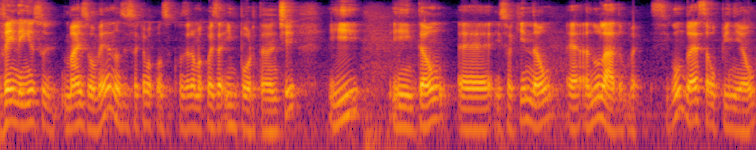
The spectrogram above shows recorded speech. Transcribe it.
vendem isso mais ou menos, isso aqui é uma, considerada uma coisa importante e, e então é, isso aqui não é anulado. Mas, segundo essa opinião,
